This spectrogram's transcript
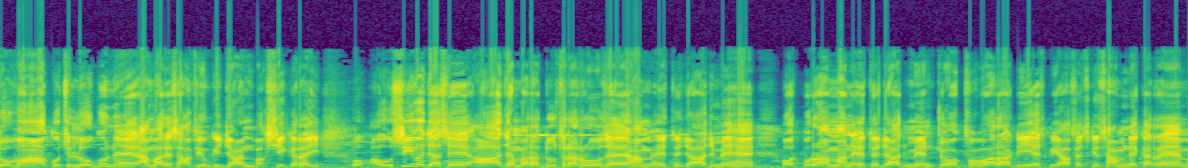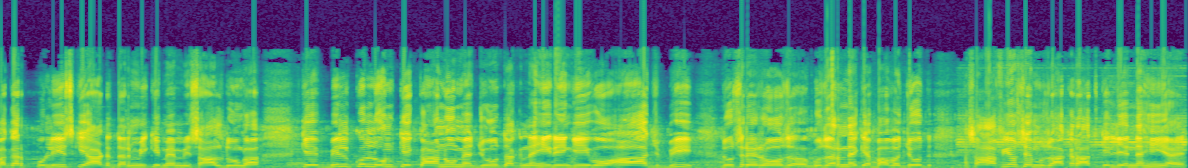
तो वहाँ कुछ लोगों ने हमारे साफ़ियों की जान बख्शी कराई। उसी वजह से आज हमारा दूसरा रोज़ है। हम एहतजाज में हैं और पुरान एहतजाज मेन चौक फवारा डीएसपी ऑफ़िस के सामने कर रहे हैं, मगर पुलिस की हाट धर्मी की मैं मिसाल दूँगा कि बिल्कुल उनके कानों में जूँ तक नहीं रेंगी। वो आज भी दूसरे रोज़ गुजरने के बावजूद सहाफ़ियों से मुजाकर के लिए नहीं आए।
